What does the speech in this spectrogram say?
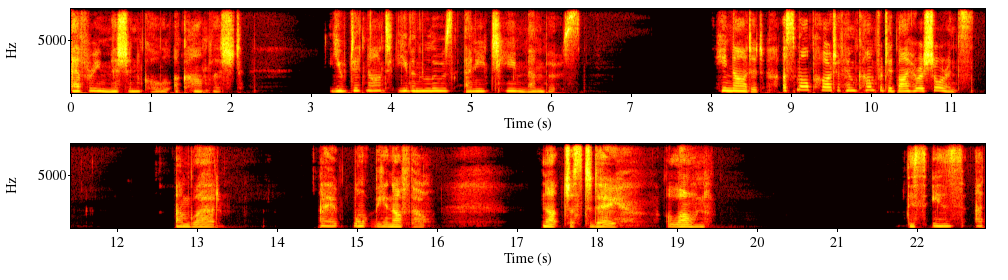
Every mission goal accomplished. You did not even lose any team members. He nodded, a small part of him comforted by her assurance. I'm glad. It won't be enough, though. Not just today, alone. This is at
